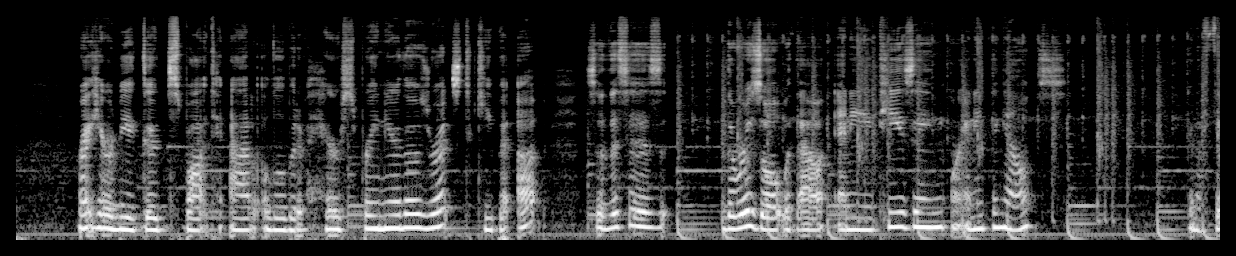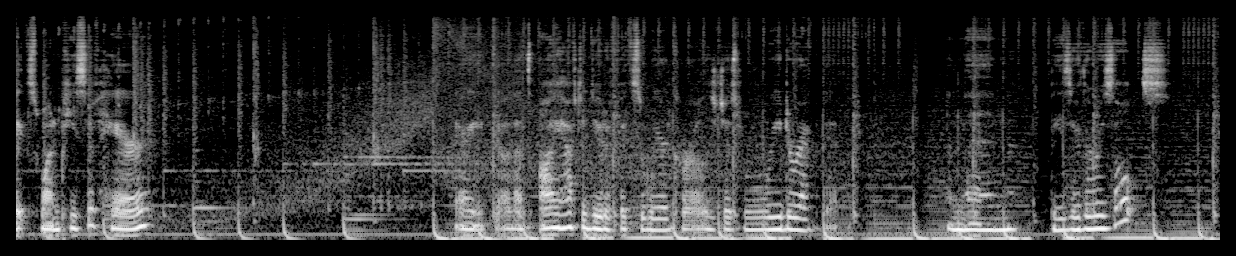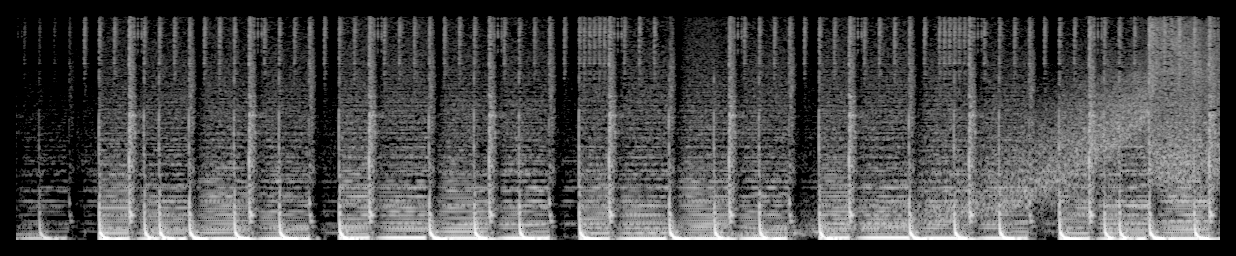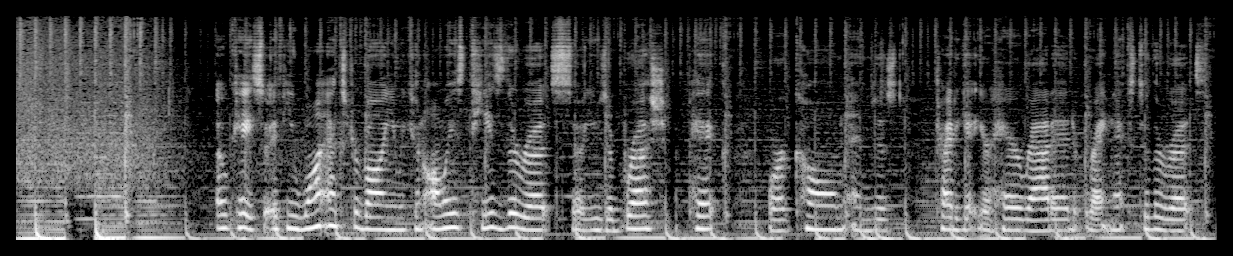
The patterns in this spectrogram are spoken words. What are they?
Right here would be a good spot to add a little bit of hairspray near those roots to keep it up. So this is the result without any teasing or anything else. I'm gonna fix one piece of hair. There you go, that's all you have to do to fix a weird curl is just redirect it. And then these are the results. Okay, so if you want extra volume, you can always tease the roots. So use a brush, a pick, or a comb and just try to get your hair ratted right next to the roots.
